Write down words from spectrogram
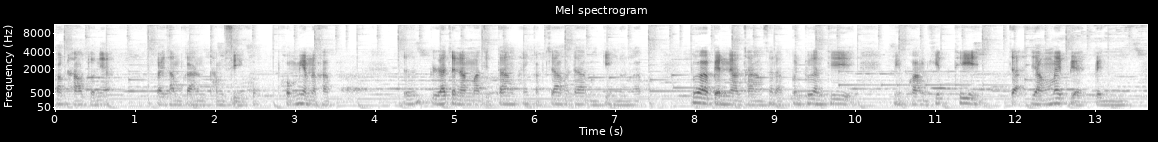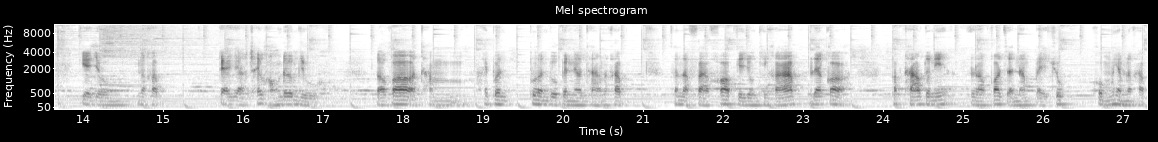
พักเท้าตัวเนี้ยไปทำการทำสีโครเมียมนะครับ แล้วจะนำมาติดตั้งให้กับเจ้า Honda Monkey ของเรานะครับ เพื่อเป็นแนวทางสำหรับเพื่อนๆที่มีความคิดที่จะยังไม่เปลี่ยนเป็นเกียร์ยงนะครับ แต่อยากใช้ของเดิมอยู่ เราก็ทำให้เพื่อนเพื่อนดูเป็นแนวทางนะครับสำหรับฝาครอบเกียร์ยงทีครับ แล้วก็ปักเท้าตัวนี้เราก็จะนำไปชุบครเมียมนะครับ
